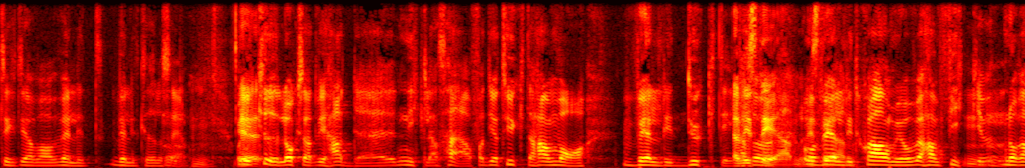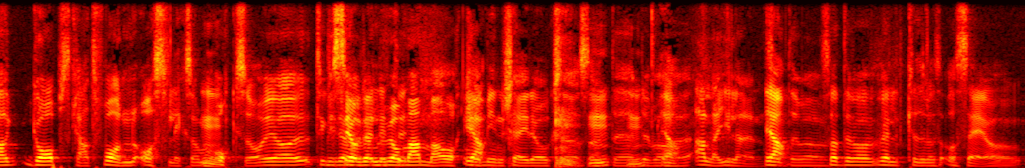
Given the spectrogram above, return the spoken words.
tyckte jag var väldigt, väldigt kul att se. Mm. Och det är kul också att vi hade Niklas här för att jag tyckte han var väldigt duktig. Ja, alltså, han, och väldigt charmig och han fick mm. några gapskratt från oss liksom mm. också. Jag Vi det såg den med vår mamma och ja. min tjej då också. Så mm. att det, mm. det var, ja. alla gillade den. Ja. Så, det var... så att det var väldigt kul att, att, se och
